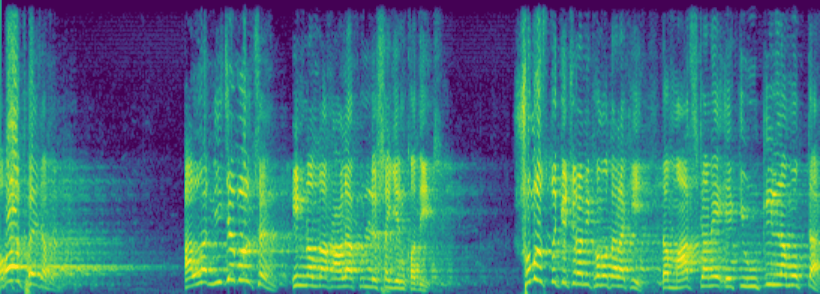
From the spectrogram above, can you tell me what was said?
অবাক হয়ে যাবেন। আল্লাহ নিজে বলছেন, ইন্নাল্লাহ আলা কুল্লে সাইয়েন কদির। সমস্ত কিছুর আমি ক্ষমতা রাখি। তা মাঝখানে এ কি উকিল না মোক্তার?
